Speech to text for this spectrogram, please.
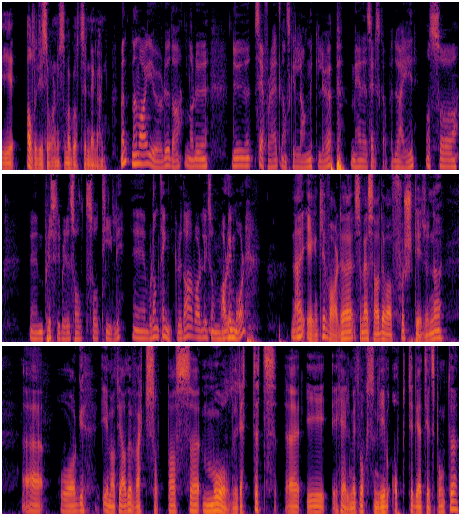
i alle disse årene som har gått siden den gang. Men, men hva gjør du da, når du du ser for deg et ganske langt løp med det selskapet du eier, og så um, plutselig blir det solgt så tidlig. Eh, hvordan tenker du da? Var, liksom, var, du i mål? Nei, egentlig var det, som jeg sa, det var forstyrrende. Uh, og i og med at jeg hadde vært såpass målrettet i hele mitt voksenliv opp til det tidspunktet,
